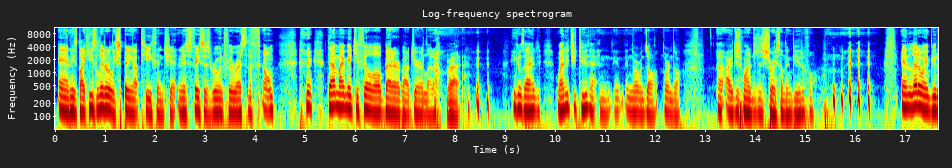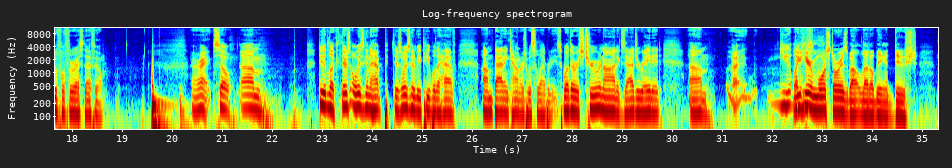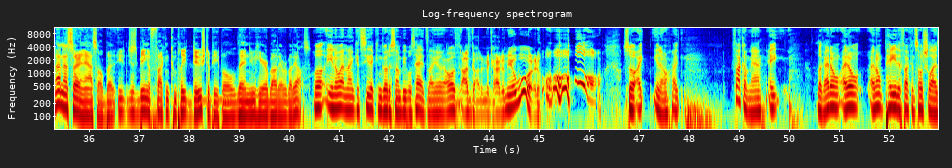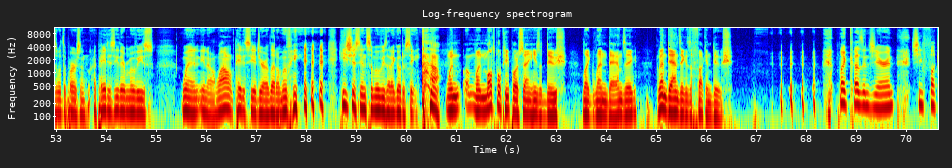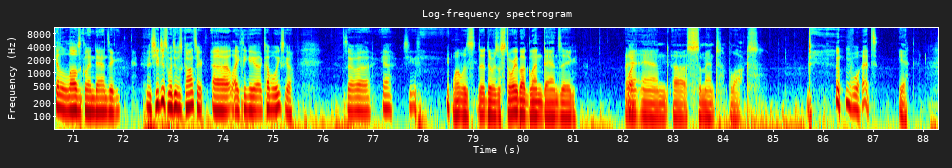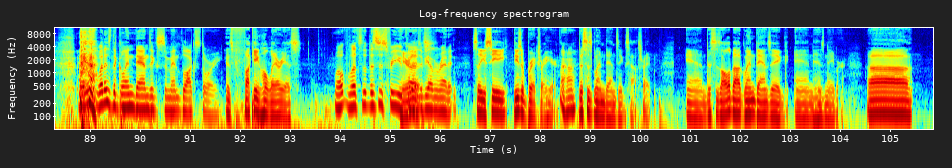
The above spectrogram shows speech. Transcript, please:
and he's like he's literally spitting up teeth and shit, and his face is ruined for the rest of the film. that might make you feel a little better about Jared Leto. right. He goes, "I had, why did you do that?" And, and, and Norton's all, Norton's all, uh, "I just wanted to destroy something beautiful." and Leto ain't beautiful for the rest of that film. All right, so, um, dude, look, there's always gonna have, there's always gonna be people that have um, bad encounters with celebrities, whether it's true or not, exaggerated. Um, I, you like you hear more stories about Leto being a douche. Not necessarily an asshole, but just being a fucking complete douche to people than you hear about everybody else. Well, you know what, and I can see that can go to some people's heads. Like, oh, I've- got an Academy Award. so I, you know, I fuck them, man. Hey, look, I don't, I don't, I don't pay to fucking socialize with the person. I pay to see their movies. When you know, well, I don't pay to see a Jared Leto movie. He's just in some movies that I go to see. when um, when multiple people are saying he's a douche, like Glenn Danzig, Glenn Danzig is a fucking douche. My cousin Sharon, she fucking loves Glenn Danzig. She just went to his concert, uh, like I think a couple weeks ago. So uh, yeah, she what was there, there was a story about Glenn Danzig What? and uh, cement blocks. what? Yeah. What is, what is the Glenn Danzig cement block story? It's fucking hilarious. Well, let's. This is for you, because if you haven't read it, So you see, these are bricks right here. uh huh. This is Glenn Danzig's house, right? And this is all about Glenn Danzig and his neighbor. Uh,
